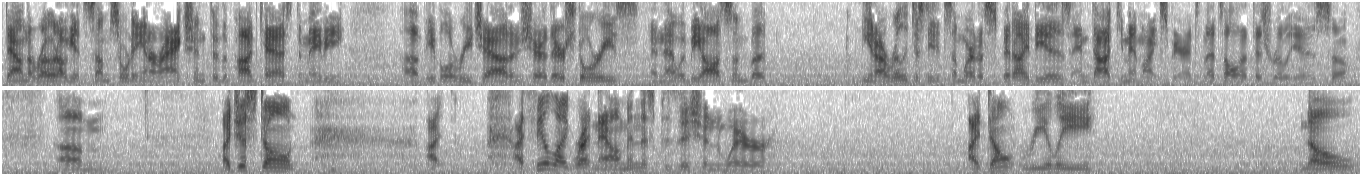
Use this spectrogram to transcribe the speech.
down the road, I'll get some sort of interaction through the podcast, and maybe uh, people will reach out and share their stories, and that would be awesome. But you know, I really just needed somewhere to spit ideas and document my experience, and that's all that this really is. So, um, I just don't. I I feel like right now I'm in this position where I don't really know,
